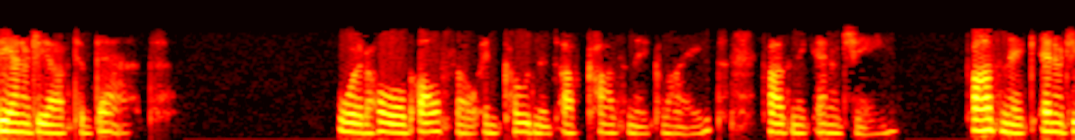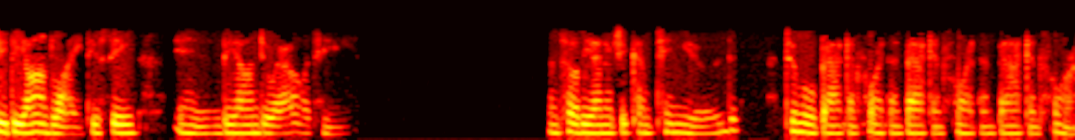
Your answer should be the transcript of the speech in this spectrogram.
the energy of Tibet would hold also encodements of cosmic light, cosmic energy, cosmic energy beyond light, you see, in beyond duality. And so the energy continued to move back and forth and back and forth and back and forth,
